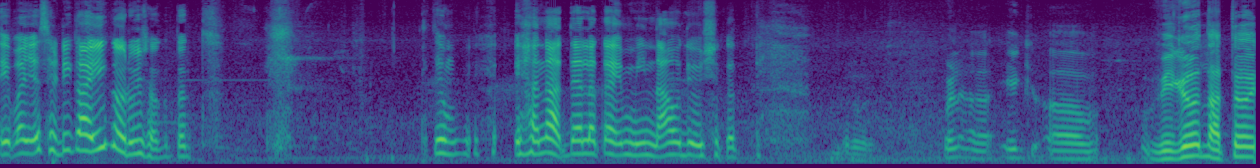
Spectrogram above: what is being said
ते माझ्यासाठी काही करू शकतात. त्यामुळे ह्या नात्याला काही मी नाव देऊ शकत नाही. पण एक वेगळं नातं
